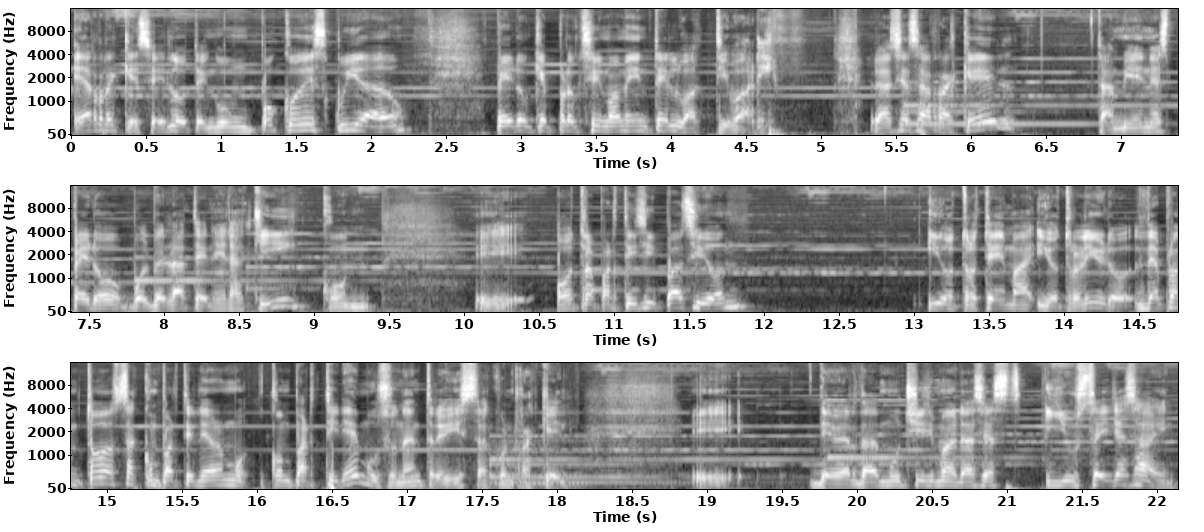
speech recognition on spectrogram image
ER, que sé lo tengo un poco descuidado, pero que próximamente lo activaré. Gracias a Raquel, también espero volverla a tener aquí con eh, otra participación y otro tema y otro libro. De pronto hasta compartiremos, compartiremos una entrevista con Raquel. Eh, de verdad, muchísimas gracias. Y ustedes ya saben,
